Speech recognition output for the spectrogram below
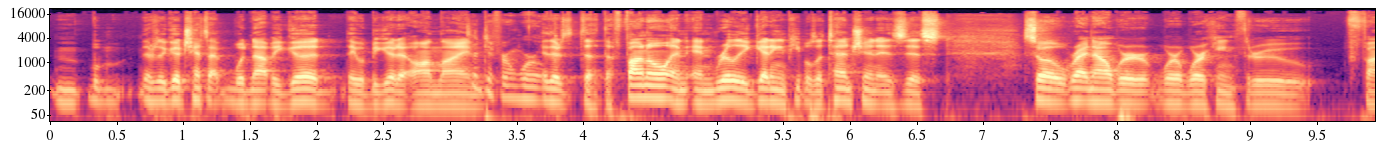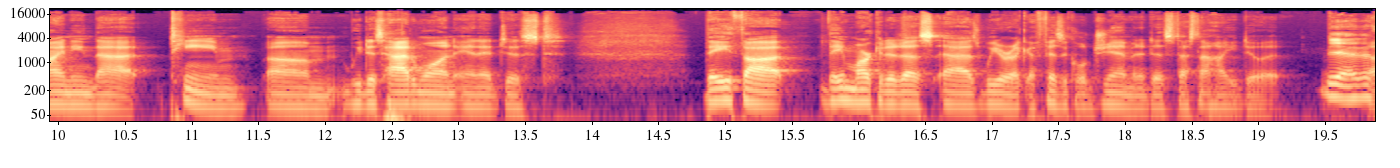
there's a good chance that would not be good. They would be good at online. It's a different world. There's the, the funnel and, and really getting people's attention is just so right now we're we're working through finding that team. Um, we just had one and it just they thought they marketed us as we were like a physical gym and it just that's not how you do it. Yeah, that's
